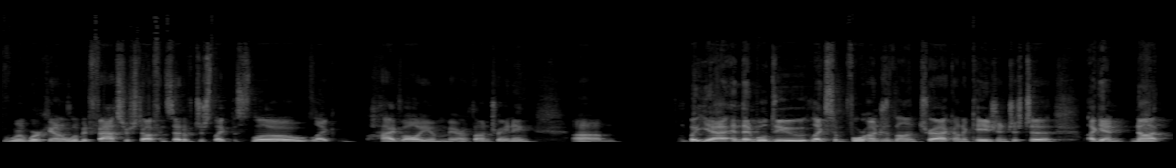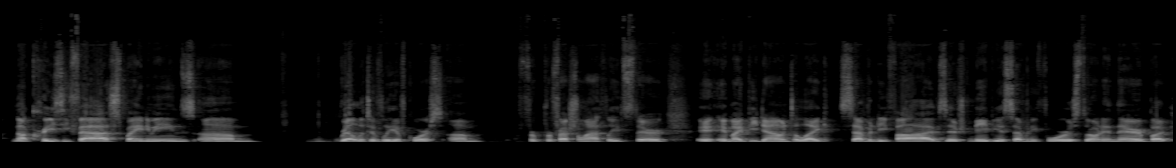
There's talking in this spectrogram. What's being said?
we're working on a little bit faster stuff instead of just like the slow, like high volume marathon training. Um, but yeah, and then we'll do like some 400s on track on occasion, just to again not not crazy fast by any means, um, relatively, of course. Um, for professional athletes. There, it, it, might be down to like 75s ish, maybe a 74 is thrown in there, but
